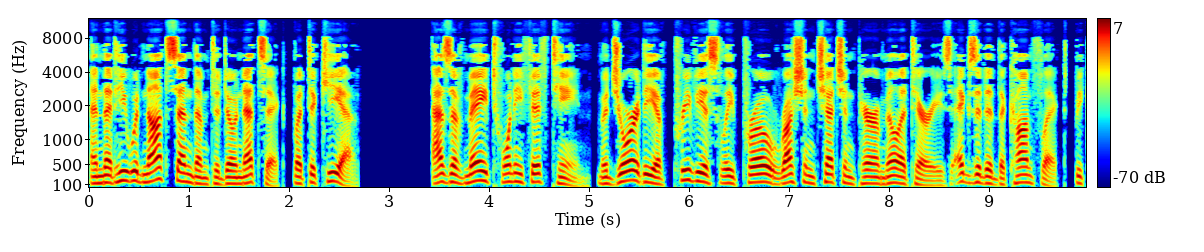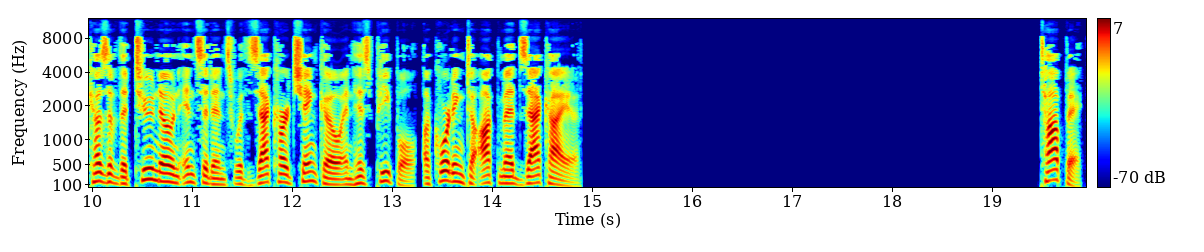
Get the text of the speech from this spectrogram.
and that he would not send them to Donetsk, but to Kiev. As of May 2015, majority of previously pro-Russian Chechen paramilitaries exited the conflict, because of the two known incidents with Zakharchenko and his people, according to Ahmed Zakayev. Topic.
